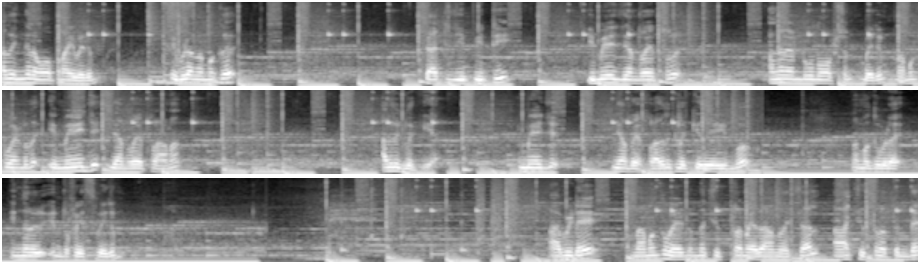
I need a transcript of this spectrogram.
അതിങ്ങനെ ഓപ്പണായി വരും. ഇവിടെ നമുക്ക് chat G P T image generator അങ്ങനെ രണ്ട് മൂന്ന് ഓപ്ഷൻ വരും. നമുക്ക് വേണ്ടത് ഇമേജ് ജനറേറ്ററാണ് അതിൽ ക്ലിക്ക് ചെയ്യുക. ഇമേജ് ജനറേറ്റർ അതിൽ ക്ലിക്ക് ചെയ്ത് കഴിയുമ്പോൾ നമുക്കിവിടെ ഇങ്ങനൊരു ഇന്റർഫേസ് വരും. അവിടെ നമുക്ക് വേണ്ടുന്ന ചിത്രം ഏതാണെന്ന് വെച്ചാൽ ആ ചിത്രത്തിന്റെ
